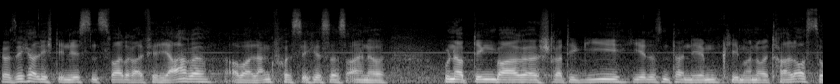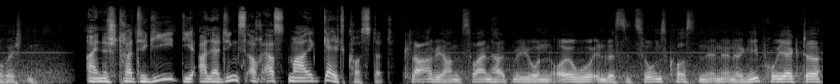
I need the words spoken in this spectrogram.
Ja, sicherlich die nächsten zwei, drei, vier Jahre, aber langfristig ist das eine unabdingbare Strategie, jedes Unternehmen klimaneutral auszurichten. Eine Strategie, die allerdings auch erstmal Geld kostet. Klar, wir haben zweieinhalb Millionen Euro Investitionskosten in Energieprojekte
